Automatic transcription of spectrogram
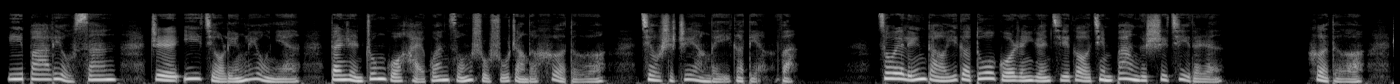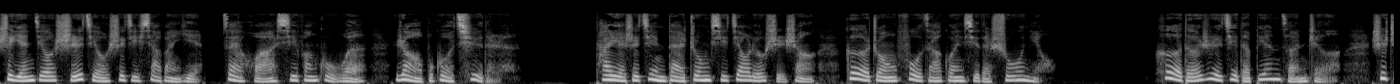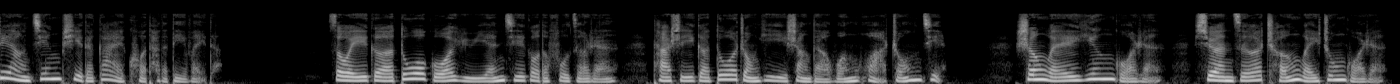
一八六三至一九零六年担任中国海关总署署长的赫德就是这样的一个典范。作为领导一个多国人员机构近半个世纪的人，赫德是研究十九世纪下半叶在华西方顾问绕不过去的人。他也是近代中西交流史上各种复杂关系的枢纽。赫德日记的编纂者是这样精辟的概括他的地位的：作为一个多国语言机构的负责人，他是一个多种意义上的文化中介。身为英国人，选择成为中国人，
